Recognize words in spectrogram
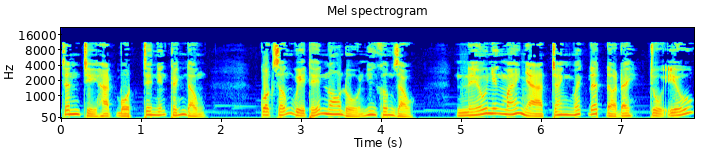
chân chỉ hạt bột trên những cánh đồng. Cuộc sống vì thế no đủ nhưng không giàu. Nếu những mái nhà tranh vách đất ở đây chủ yếu,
